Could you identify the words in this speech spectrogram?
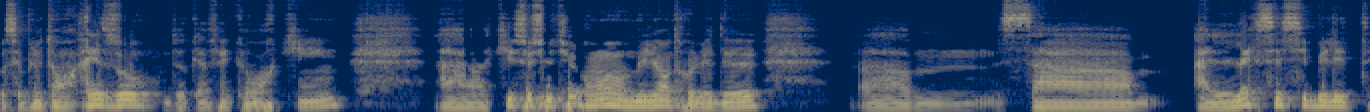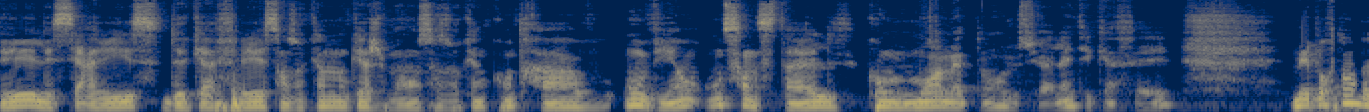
C'est plutôt un réseau de café coworking euh, qui se situe vraiment au milieu entre les deux. Euh, ça a l'accessibilité, les services de café sans aucun engagement, sans aucun contrat. On vient, on s'installe, comme moi maintenant, je suis à l'Anti-Café. Mais pourtant, on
